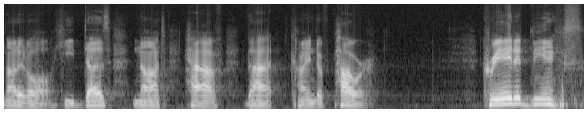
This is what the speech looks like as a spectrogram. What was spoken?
Not at all. He does not have that kind of power. Created beings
